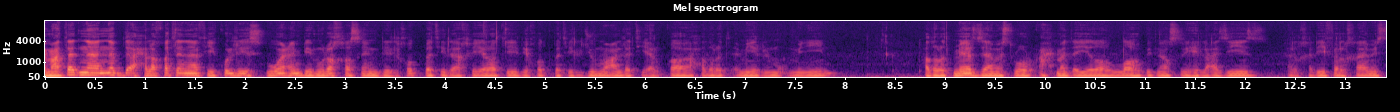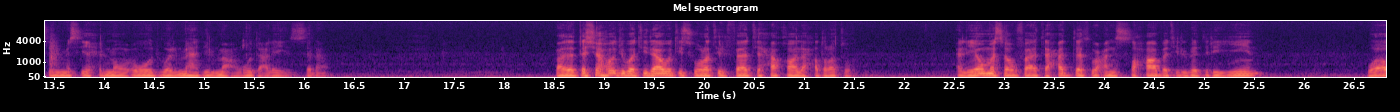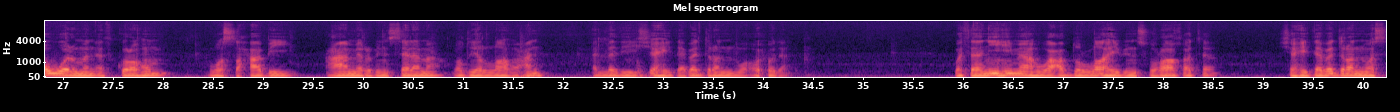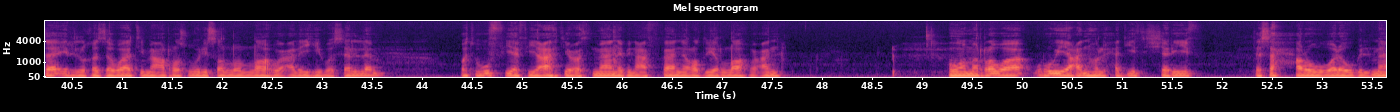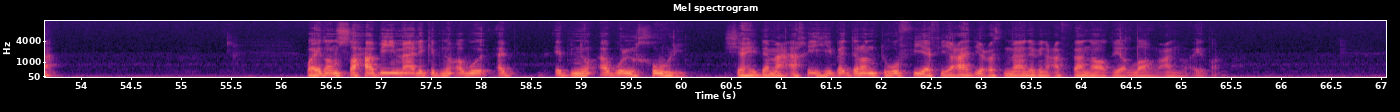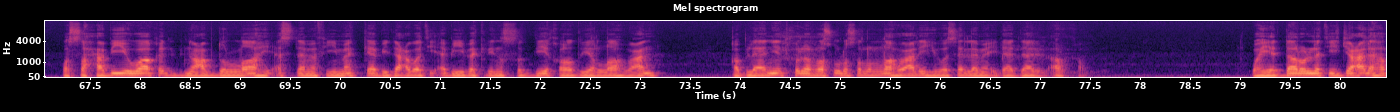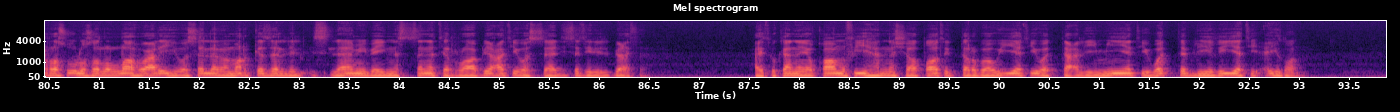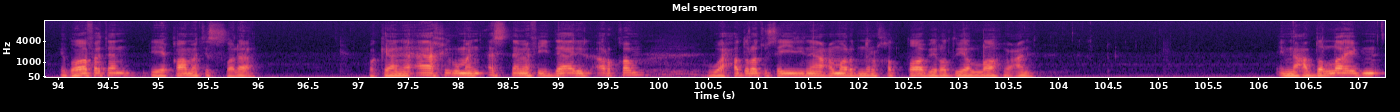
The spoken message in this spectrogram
كما اعتدنا أن نبدأ حلقتنا في كل أسبوع بملخص للخطبة الأخيرة لخطبة الجمعة التي ألقاها حضرة أمير المؤمنين، حضرة ميرزا مسرور أحمد، أيده الله بنصره العزيز، الخليفة الخامس للمسيح الموعود والمهدي المعهود عليه السلام. بعد التشهد وتلاوة سورة الفاتحة، قال حضرته اليوم سوف أتحدث عن الصحابة البدريين، وأول من أذكرهم هو الصحابي عامر بن سلمة رضي الله عنه الذي شهد بدرا وأحدا. وثانيهما هو عبد الله بن سراقة، شهد بدرا وسائر الغزوات مع الرسول صلى الله عليه وسلم، وتوفي في عهد عثمان بن عفان رضي الله عنه. هو من روى، روي عنه الحديث الشريف تسحروا ولو بالماء وأيضا الصحابي مالك بن أبو أب ابن أبو الخولي شهد مع أخيه بدرا توفي في عهد عثمان بن عفان رضي الله عنه أيضا. والصحابي واقد بن عبد الله أسلم في مكة بدعوة أبي بكر الصديق رضي الله عنه قبل أن يدخل الرسول صلى الله عليه وسلم إلى دار الأرقم. وهي الدار التي جعلها الرسول صلى الله عليه وسلم مركزا للإسلام بين السنة الرابعة والسادسة للبعثة. حيث كان يقام فيها النشاطات التربوية والتعليمية والتبليغية أيضا، إضافة لإقامة الصلاة. وكان آخر من أسلم في دار الأرقم هو حضرة سيدنا عمر بن الخطاب رضي الله عنه. إن عبد الله بن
